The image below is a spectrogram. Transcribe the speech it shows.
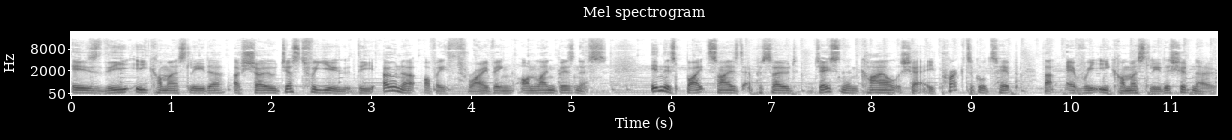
is The E Commerce Leader, a show just for you, the owner of a thriving online business. In this bite sized episode, Jason and Kyle share a practical tip that every e commerce leader should know.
